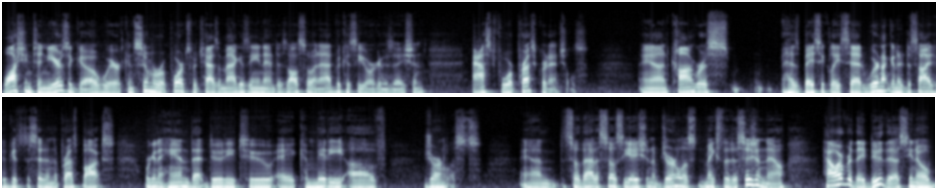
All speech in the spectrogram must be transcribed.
Washington years ago where Consumer Reports which has a magazine and is also an advocacy organization asked for press credentials and Congress has basically said we're not going to decide who gets to sit in the press box. We're going to hand that duty to a committee of journalists. And so that association of journalists makes the decision now. However, they do this, you know,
